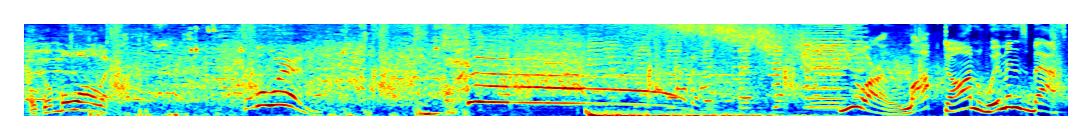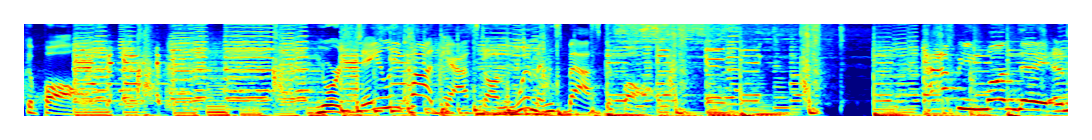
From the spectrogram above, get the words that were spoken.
Ogunbowale for the win. You are Locked On Women's Basketball. Your daily podcast on women's basketball. Happy Monday and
